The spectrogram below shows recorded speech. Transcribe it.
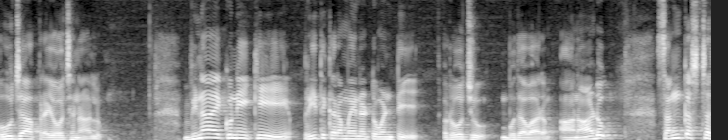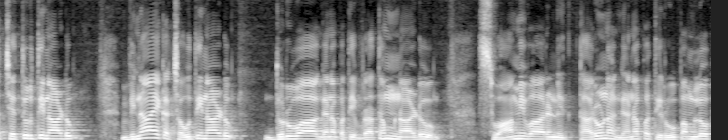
పూజా ప్రయోజనాలు. వినాయకునికి ప్రీతికరమైనటువంటి రోజు బుధవారం. ఆనాడు సంకష్ట చతుర్థి నాడు వినాయక చవితి నాడు దుర్వా గణపతి వ్రతం నాడు స్వామివారిని తరుణ గణపతి రూపంలో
